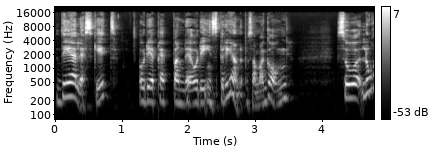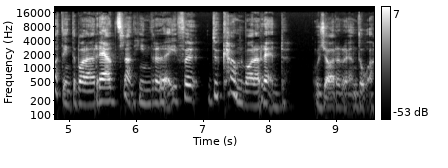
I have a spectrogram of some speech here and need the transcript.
det är läskigt och det är peppande och det är inspirerande på samma gång. Så låt inte bara rädslan hindra dig, för du kan vara rädd och göra det ändå.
